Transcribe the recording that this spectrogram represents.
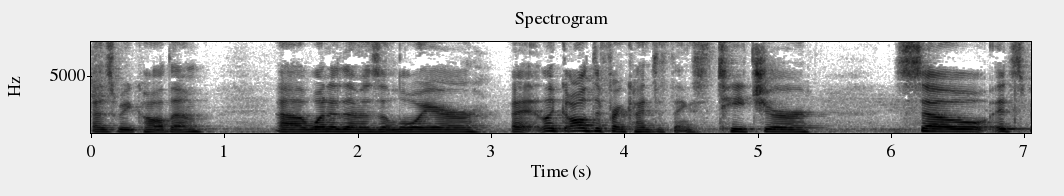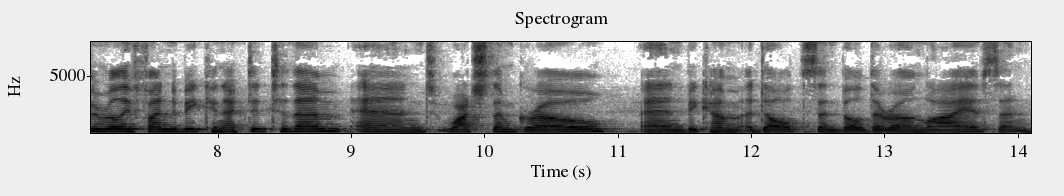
as we call them. Uh, one of them is a lawyer, uh, like all different kinds of things, teacher. So it's been really fun to be connected to them and watch them grow and become adults and build their own lives. And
